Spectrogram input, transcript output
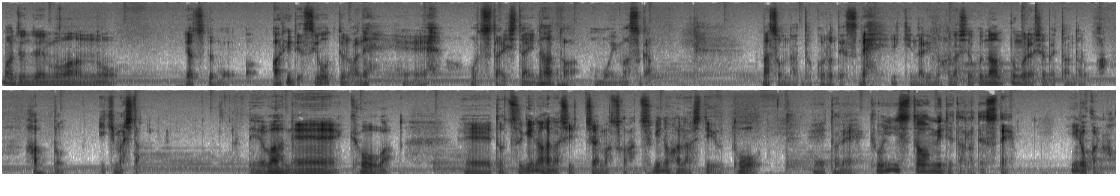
まあ全然 M1 のやつでもありですよっていうのはね、えー、お伝えしたいなとは思いますが、まあそんなところですね。いきなりの話で、これ何分ぐらい喋ったんだろう。あ、8分いきました。ではね、今日は、えっ、ー、と、次の話いっちゃいますか。次の話で言うと、えっ、ー、とね、今日インスタを見てたらですね、いいのかな？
